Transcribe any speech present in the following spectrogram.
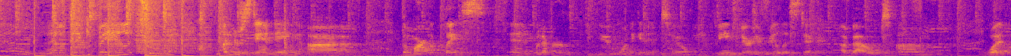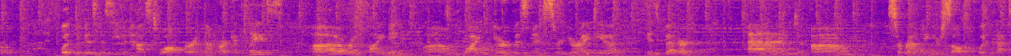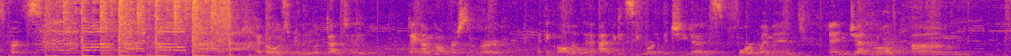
Understanding uh, the marketplace and whatever you want to get into, being very realistic about um, what what the business even has to offer in that marketplace uh, refining um, why your business or your idea is better, and um, surrounding yourself with experts. I've always really looked up to Diane von Furstenberg. I think all of the advocacy work that she does for women in general um,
